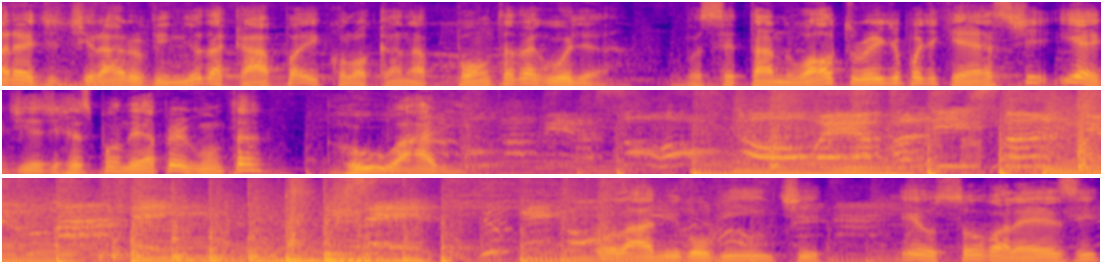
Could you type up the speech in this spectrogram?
hora de tirar o vinil da capa e colocar na ponta da agulha. Você tá no Auto Radio Podcast e é dia de responder a pergunta Who are you? Olá, amigo ouvinte. Eu sou Valese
